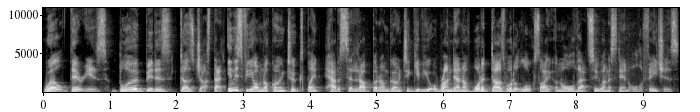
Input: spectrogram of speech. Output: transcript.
Well, there is. Blur Bidders does just that. In this video, I'm not going to explain how to set it up, but I'm going to give you a rundown of what it does, what it looks like, and all of that so you understand all the features,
